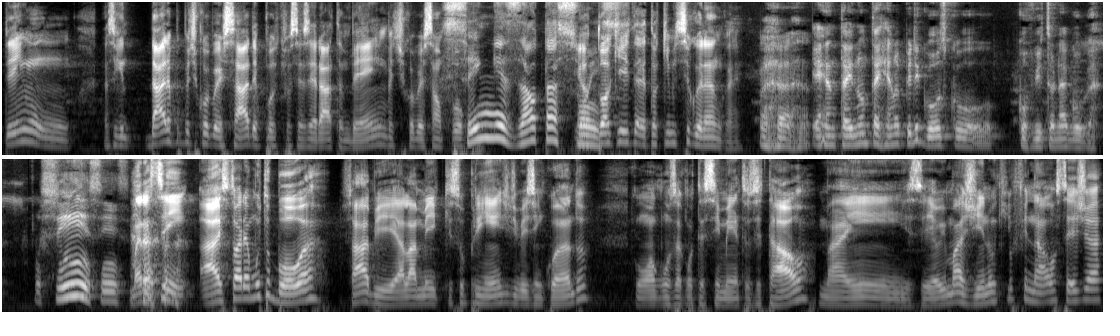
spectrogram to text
tem um. Assim, dá pra gente conversar depois que você zerar também, pra gente conversar um pouco. Sem exaltações. Eu tô aqui, eu tô aqui me segurando, cara. Entra aí num terreno perigoso com, com o Victor, né, Guga? Sim, sim, sim. Mas assim, a história é muito boa, sabe? Ela meio que surpreende de vez em quando. Com alguns acontecimentos e tal. Mas eu imagino que o final seja.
